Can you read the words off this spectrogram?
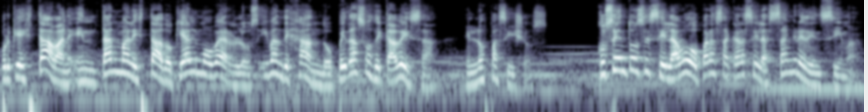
porque estaban en tan mal estado que al moverlos iban dejando pedazos de cabeza en los pasillos. José entonces se lavó para sacarse la sangre de encima.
